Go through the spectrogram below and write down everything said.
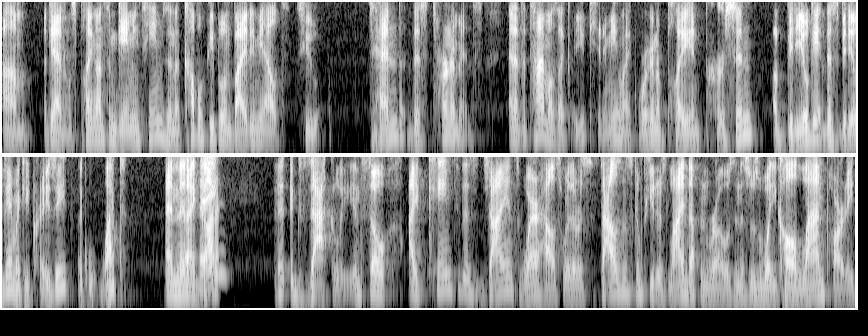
um, again, I was playing on some gaming teams, and a couple people invited me out to attend this tournament. And at the time, I was like, "Are you kidding me? Like, we're gonna play in person a video game? This video game? Like, you crazy? Like, what?" And then I thing? got it. Exactly. And so I came to this giant warehouse where there was thousands of computers lined up in rows, and this was what you call a LAN party.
